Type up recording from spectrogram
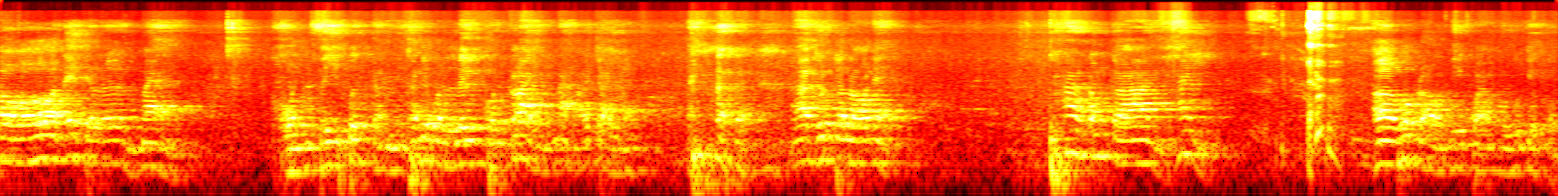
ลอเนเจริญแม่คนซีปึ๊กกันเขาเรียกว่าลืมคนใกล้หน้าน้อยใจนะคุณชะลอเนี่ย ถ้าต้องการให้ เออพวกเรามีความรู้เกี่ยวกับ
